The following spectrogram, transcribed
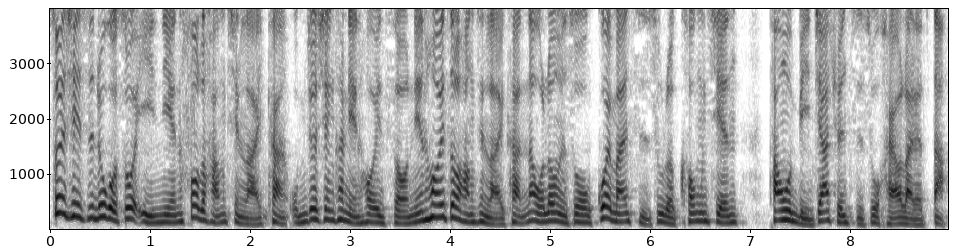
所以其实如果说以年后的行情来看，我们就先看年后一周，年后一周行情来看，那我认为说贵买指数的空间它会比加权指数还要来得大，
